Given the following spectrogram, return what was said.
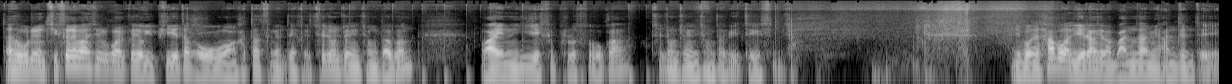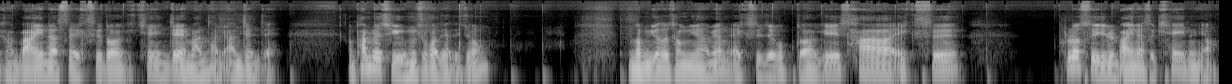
따라서 우리는 직선의 방식으로 구하니까 여기 b에다가 5만 갖다 쓰면 돼. 그래서 최종적인 정답은 y는 2x 플러스 5가 최종적인 정답이 되겠습니다. 이번에 4번 얘랑 얘랑 만나면 안 된대. 얘가 마이너스 x 더하기 k인데 만나면 안 된대. 그럼 판별식이 음수가 돼야 되죠. 넘겨서 정리하면 x제곱 더하기 4x 플러스 1 마이너스 k는 0.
